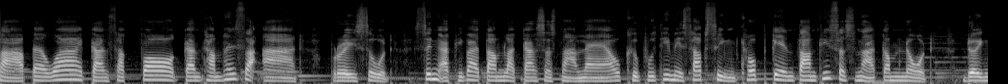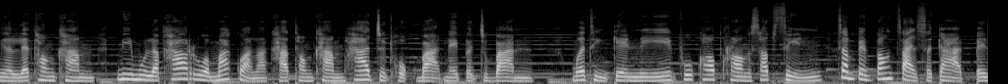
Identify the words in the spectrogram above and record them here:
ษาแปลว่า การซักฟอก การทำให้สะอาด บริสุทธิ์ ซึ่งอธิบายตามหลักการศาสนาแล้ว คือผู้ที่มีทรัพย์สินครบเกณฑ์ตามที่ศาสนากำหนด โดยเงินและทองคำมีมูลค่ารวมมากกว่าราคาทองคำ5.6 บาทในปัจจุบัน เมื่อถึงเกณฑ์นี้ผู้ครอบครองทรัพย์สินจำเป็นต้องจ่ายสกาดเป็น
